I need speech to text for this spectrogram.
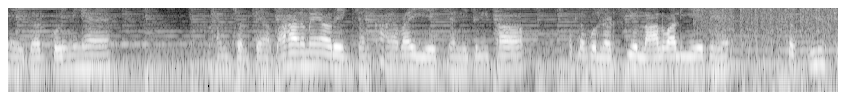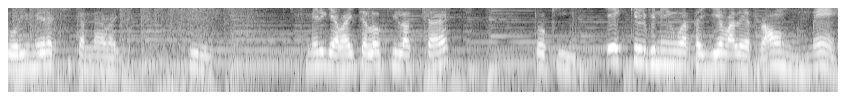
नहीं, इधर कोई नहीं है। तो हम चलते हैं बाहर में और एक जन कहाँ है भाई? एक जन इधर ही था। मतलब वो लड़की और लाल वाली ये है सब चीज़ चोरी में रखी करना है भाई। किल मिल गया भाई, चलो किल अच्छा है। क्योंकि तो एक किल भी नहीं हुआ था ये वाले राउंड में।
